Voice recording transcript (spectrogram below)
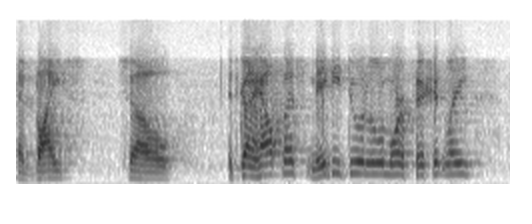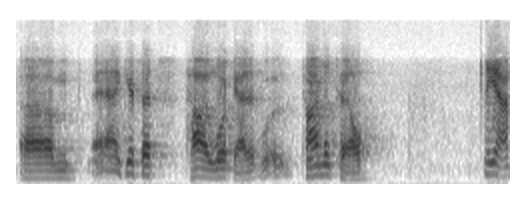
advice. So it's going to help us. Maybe do it a little more efficiently. Um, I guess that's how I look at it. Time will tell. Yeah,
